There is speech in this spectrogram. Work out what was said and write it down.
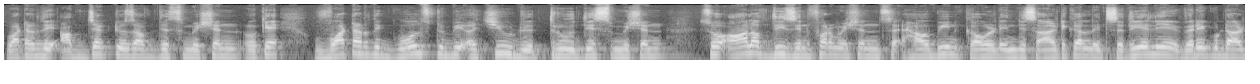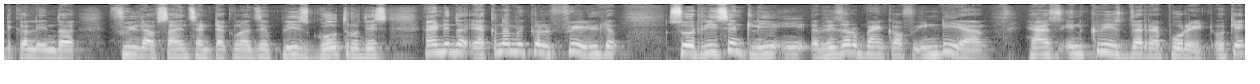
What are the objectives of this mission okay? What are the goals to be achieved through this mission? So all of these informations have been covered in this article. It's really a very good article in the field of science and technology. Please go through this. And in the economical field so recently reserve bank of india has increased the repo rate okay?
